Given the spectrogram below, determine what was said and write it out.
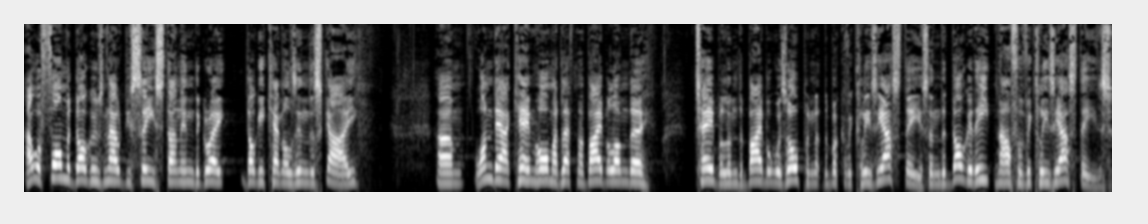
our former dog, who's now deceased and in the great doggy kennels in the sky, um, one day I came home, I'd left my Bible on the table, and the Bible was open at the book of Ecclesiastes, and the dog had eaten half of Ecclesiastes.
